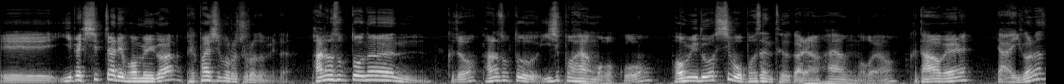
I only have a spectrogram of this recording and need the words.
이 210짜리 범위가 180으로 줄어듭니다. 반응 속도는 그죠? 반응 속도 20% 하향 먹었고 범위도 15% 가량 하향 먹어요. 그 다음에 야 이거는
